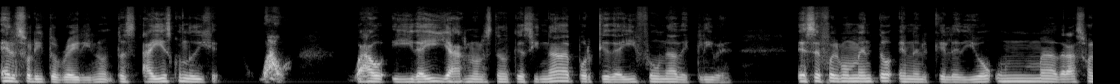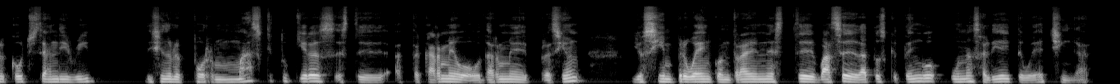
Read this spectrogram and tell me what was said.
el solito Brady, ¿no? Entonces ahí es cuando dije, wow, wow, y de ahí ya no les tengo que decir nada porque de ahí fue una declive. Ese fue el momento en el que le dio un madrazo al coach Sandy Reid diciéndole, por más que tú quieras este, atacarme o darme presión, yo siempre voy a encontrar en este base de datos que tengo una salida y te voy a chingar.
